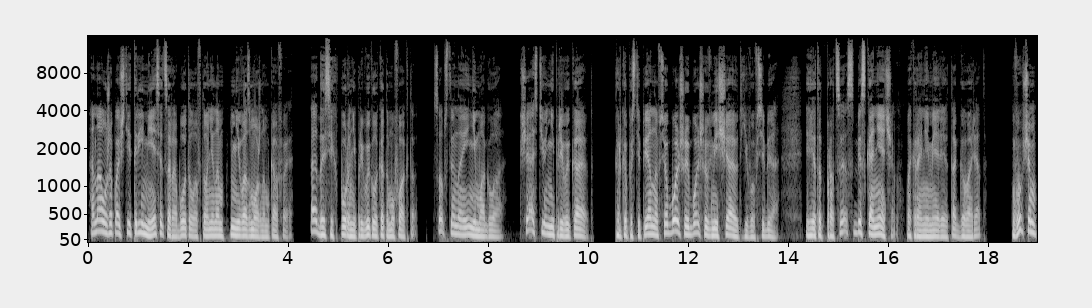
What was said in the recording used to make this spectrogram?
Она уже почти три месяца работала в Тонином невозможном кафе, а до сих пор не привыкла к этому факту. Собственно, и не могла. К счастью, не привыкают. Только постепенно все больше и больше вмещают его в себя. И этот процесс бесконечен, по крайней мере, так говорят. В общем,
